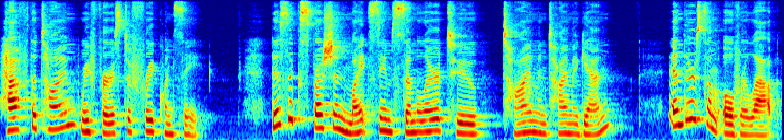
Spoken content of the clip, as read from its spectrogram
Half the time refers to frequency. This expression might seem similar to time and time again, and there's some overlap,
